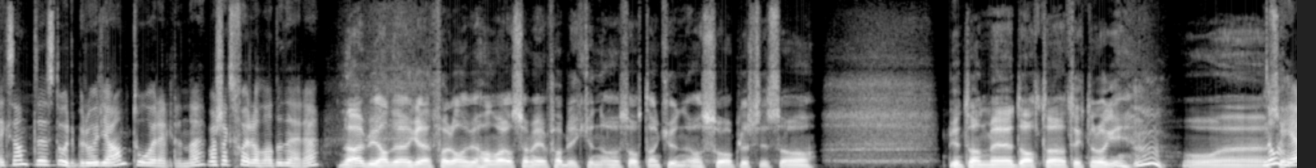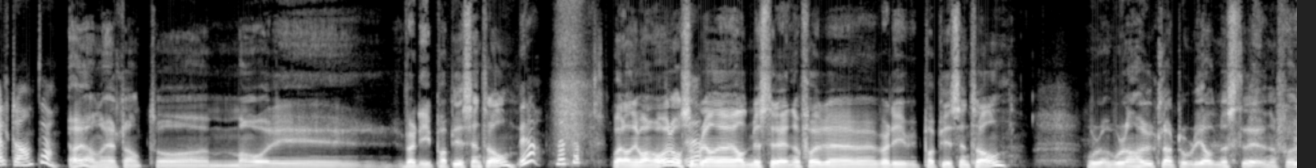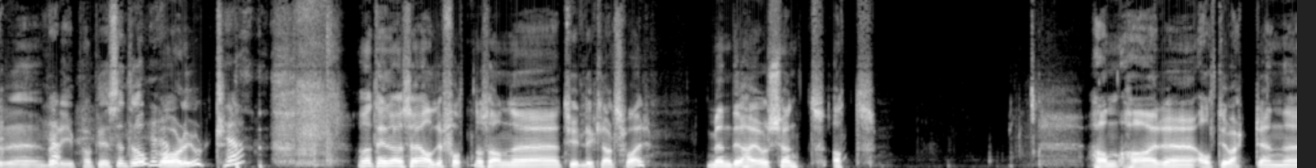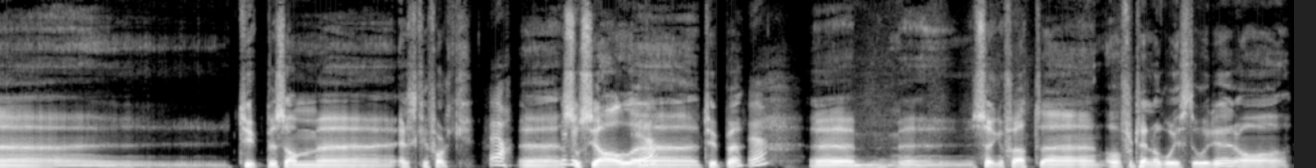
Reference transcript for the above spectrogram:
ikke sant, storebror Jan, to år eldre enn deg. Hva slags forhold hadde dere? Nei, vi hadde greit forhold. Han var også med i fabrikken og så ofte han kunne, og så plutselig så begynte han med datateknologi. Og, eh, Noe så, helt annet, ja. ja, ja, noe helt annet. Og mange år i Verdipapirsentralen Ja, nettopp. var han i mange år. Og så Ja. ble han administrerende for eh, Verdipapirsentralen. Hvordan, hvordan har du klart å bli administrerende for eh, Verdipapirsentralen? Hva har du gjort? Ja. Da tenkte jeg, så har jeg aldri fått noe sånn eh, tydelig, klart svar. Men det har jeg jo skjønt at han har eh, alltid vært en eh, type som eh, elsker folk. Ja. Eh, sosial type. ja. Sørge for at Å fortelle noen gode historier. Og,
